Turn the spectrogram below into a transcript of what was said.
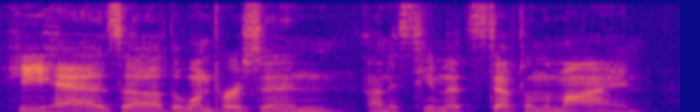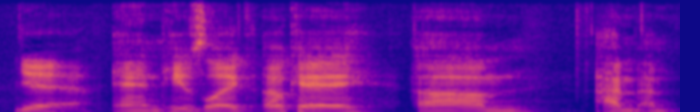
he has uh, the one person on his team that stepped on the mine. Yeah. and he was like okay um, I'm, I'm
